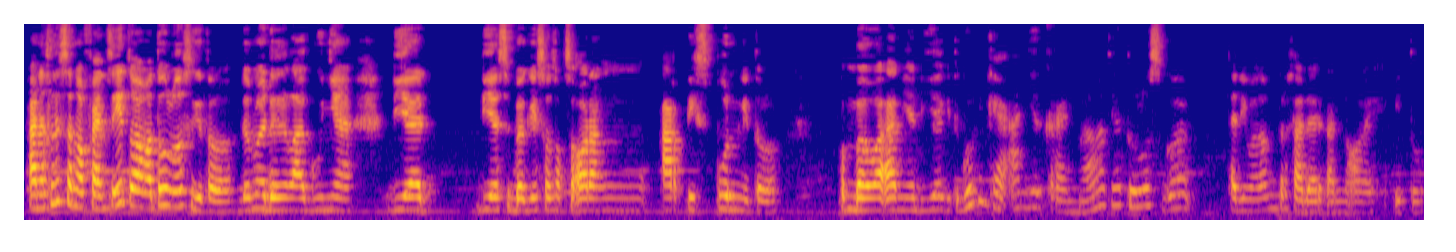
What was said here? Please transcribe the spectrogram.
honestly se ngefans itu sama tulus gitu loh. Dan mulai dari lagunya dia dia sebagai sosok seorang artis pun gitu loh pembawaannya dia gitu. Gue kayak anjir keren banget ya tulus. Gue tadi malam tersadarkan oleh itu.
